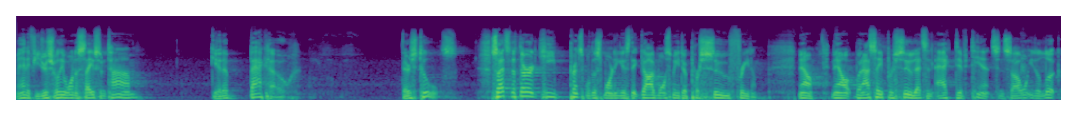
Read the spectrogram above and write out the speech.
man, if you just really want to save some time, get a backhoe. There's tools. So that's the third key principle this morning is that God wants me to pursue freedom. Now, now when I say pursue, that's an active tense, and so I want you to look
